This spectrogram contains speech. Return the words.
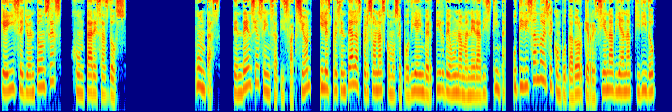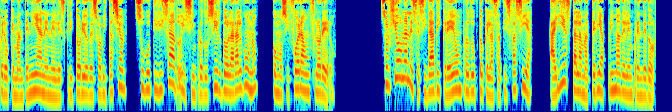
¿Qué hice yo entonces? Juntar esas dos puntas, tendencias e insatisfacción, y les presenté a las personas cómo se podía invertir de una manera distinta, utilizando ese computador que recién habían adquirido pero que mantenían en el escritorio de su habitación, subutilizado y sin producir dólar alguno, como si fuera un florero. Surgió una necesidad y creé un producto que la satisfacía, ahí está la materia prima del emprendedor.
